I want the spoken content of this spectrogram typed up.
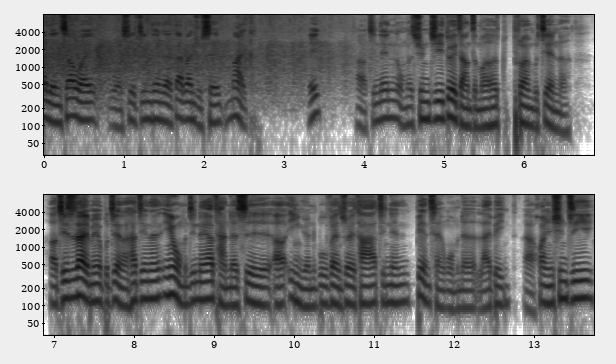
好，欢迎收听《龙来脸稍微》，我是今天的代班主持人 Mike。哎，好，今天我们熏鸡队长怎么突然不见了？好，其实他也没有不见了，他今天因为我们今天要谈的是呃应援的部分，所以他今天变成我们的来宾啊，欢迎熏鸡。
